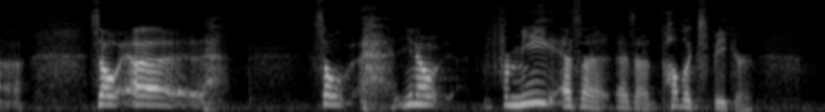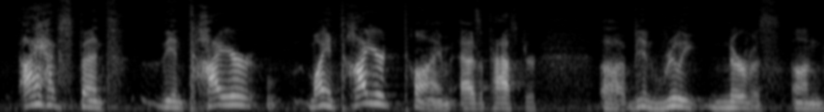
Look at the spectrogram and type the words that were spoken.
Uh, so, uh, so you know, for me as a as a public speaker, I have spent the entire my entire time as a pastor uh, being really nervous on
